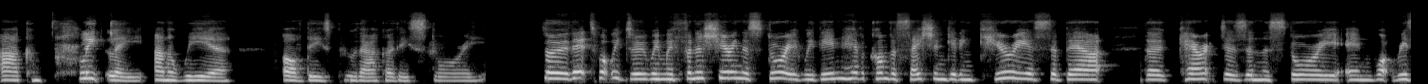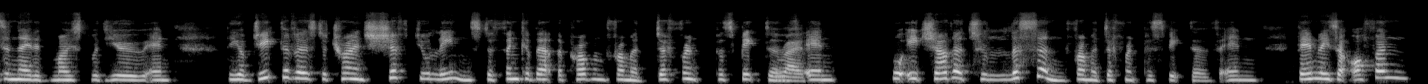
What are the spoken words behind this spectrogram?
are completely unaware of these pūrākau, these stories. So that's what we do when we finish sharing the story. We then have a conversation, getting curious about the characters in the story and what resonated most with you. And the objective is to try and shift your lens to think about the problem from a different perspective right. and for each other to listen from a different perspective. And families are often,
